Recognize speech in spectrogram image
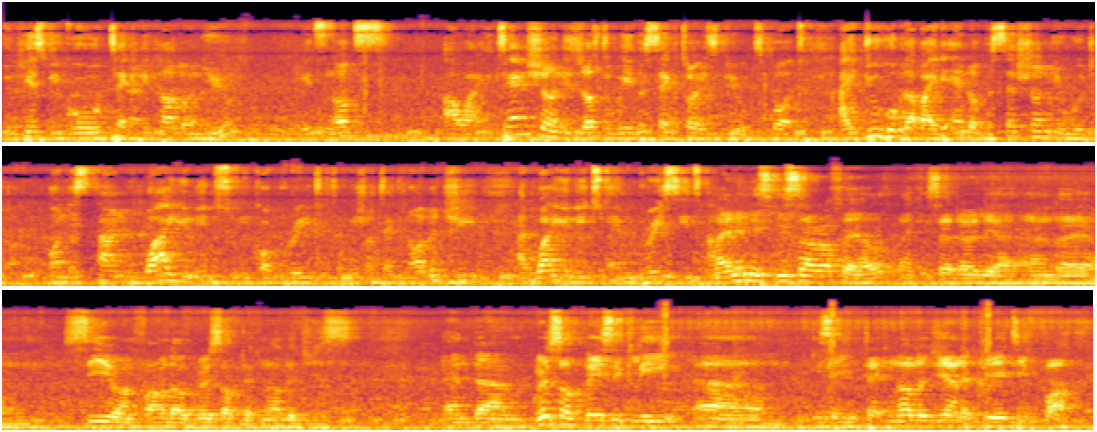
in case we go technical on you. It's not our intention, is just the way the sector is built. But I do hope that by the end of the session, you would understand why you need to incorporate information technology and why you need to embrace it. My name is Issa Raphael, like you said earlier, and I am CEO and founder of Gracesoft Technologies. And um, basically um, is a technology and a creative path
